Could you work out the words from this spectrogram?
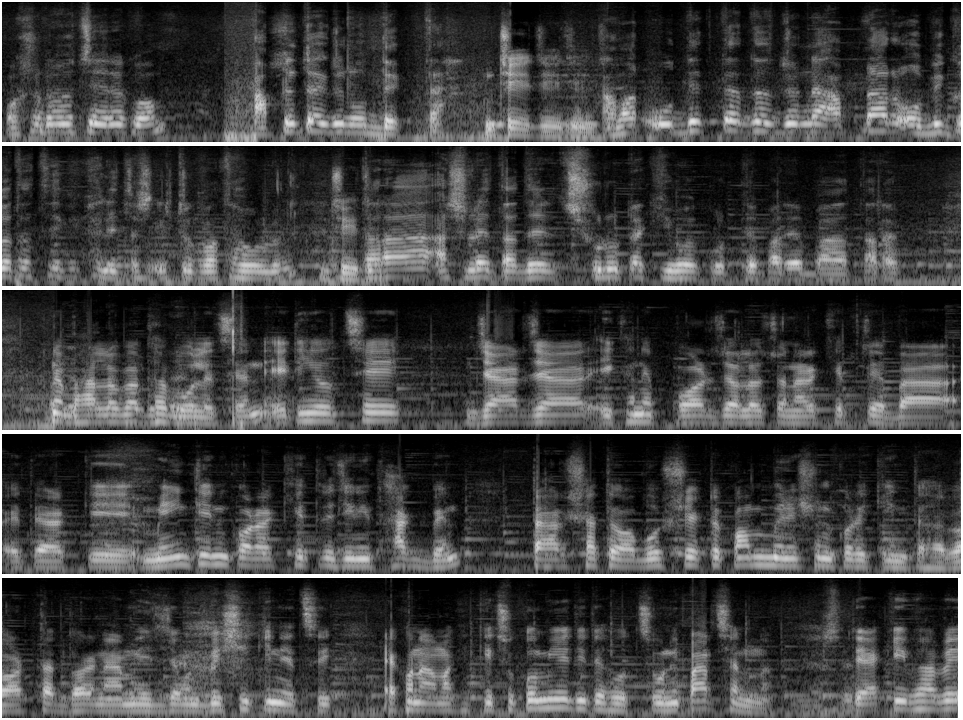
প্রশ্নটা হচ্ছে এরকম আপনি তো একজন উদ্যোক্তা। জি জি জি আমার উদ্যোক্তাদের জন্য আপনার অভিজ্ঞতা থেকে খালি একটু কথা বলুন। তারা আসলে তাদের শুরুটা কীভাবে করতে পারে বা তারা ভালো কথা বলেছেন। এটি হচ্ছে যার যার এখানে পর্যালোচনার ক্ষেত্রে বা এটাকে মেনটেন করার ক্ষেত্রে যিনি থাকবেন তার সাথে অবশ্যই একটা কম্বিনেশন করে কিনতে হবে। অর্থাৎ ধরেন আমি যেমন বেশি কিনেছি এখন আমাকে কিছু কমিয়ে দিতে হচ্ছে উনি পারছেন না। তো একইভাবে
